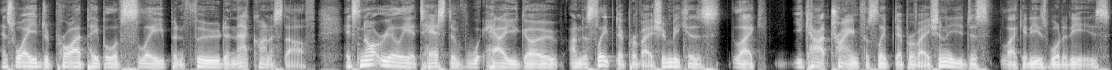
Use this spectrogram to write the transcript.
That's why you deprive people of sleep and food and that kind of stuff. It's not really a test of how you go under sleep deprivation because like you can't train for sleep deprivation. You just like it is what it is.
